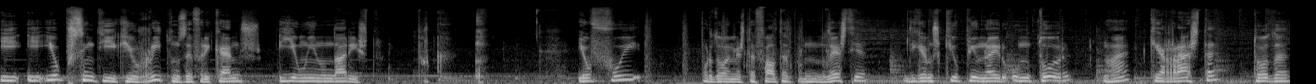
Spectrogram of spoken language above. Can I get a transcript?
E, e eu pressenti que os ritmos africanos iam inundar isto. Porque eu fui, perdoa-me esta falta de modéstia, digamos que o pioneiro, o motor não é? Que arrasta toda,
